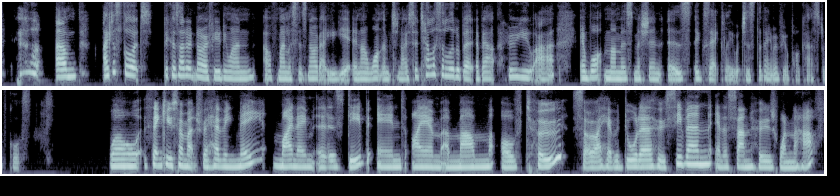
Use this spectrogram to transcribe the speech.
um, I just thought because I don't know if anyone of my listeners know about you yet, and I want them to know. So tell us a little bit about who you are and what Mama's mission is exactly, which is the name of your podcast, of course. Well, thank you so much for having me. My name is Deb, and I am a mum of two. So I have a daughter who's seven and a son who's one and a half.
